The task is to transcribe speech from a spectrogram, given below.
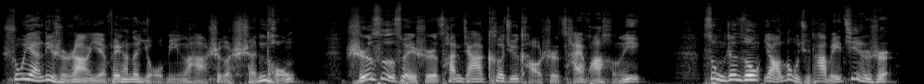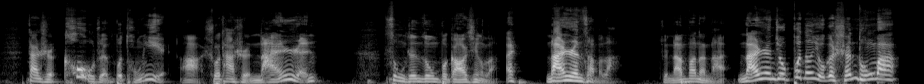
舒彦历史上也非常的有名啊，是个神童。十四岁时参加科举考试，才华横溢。宋真宗要录取他为进士，但是寇准不同意啊，说他是男人。宋真宗不高兴了，哎，男人怎么了？就南方的男，男人就不能有个神童吗？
